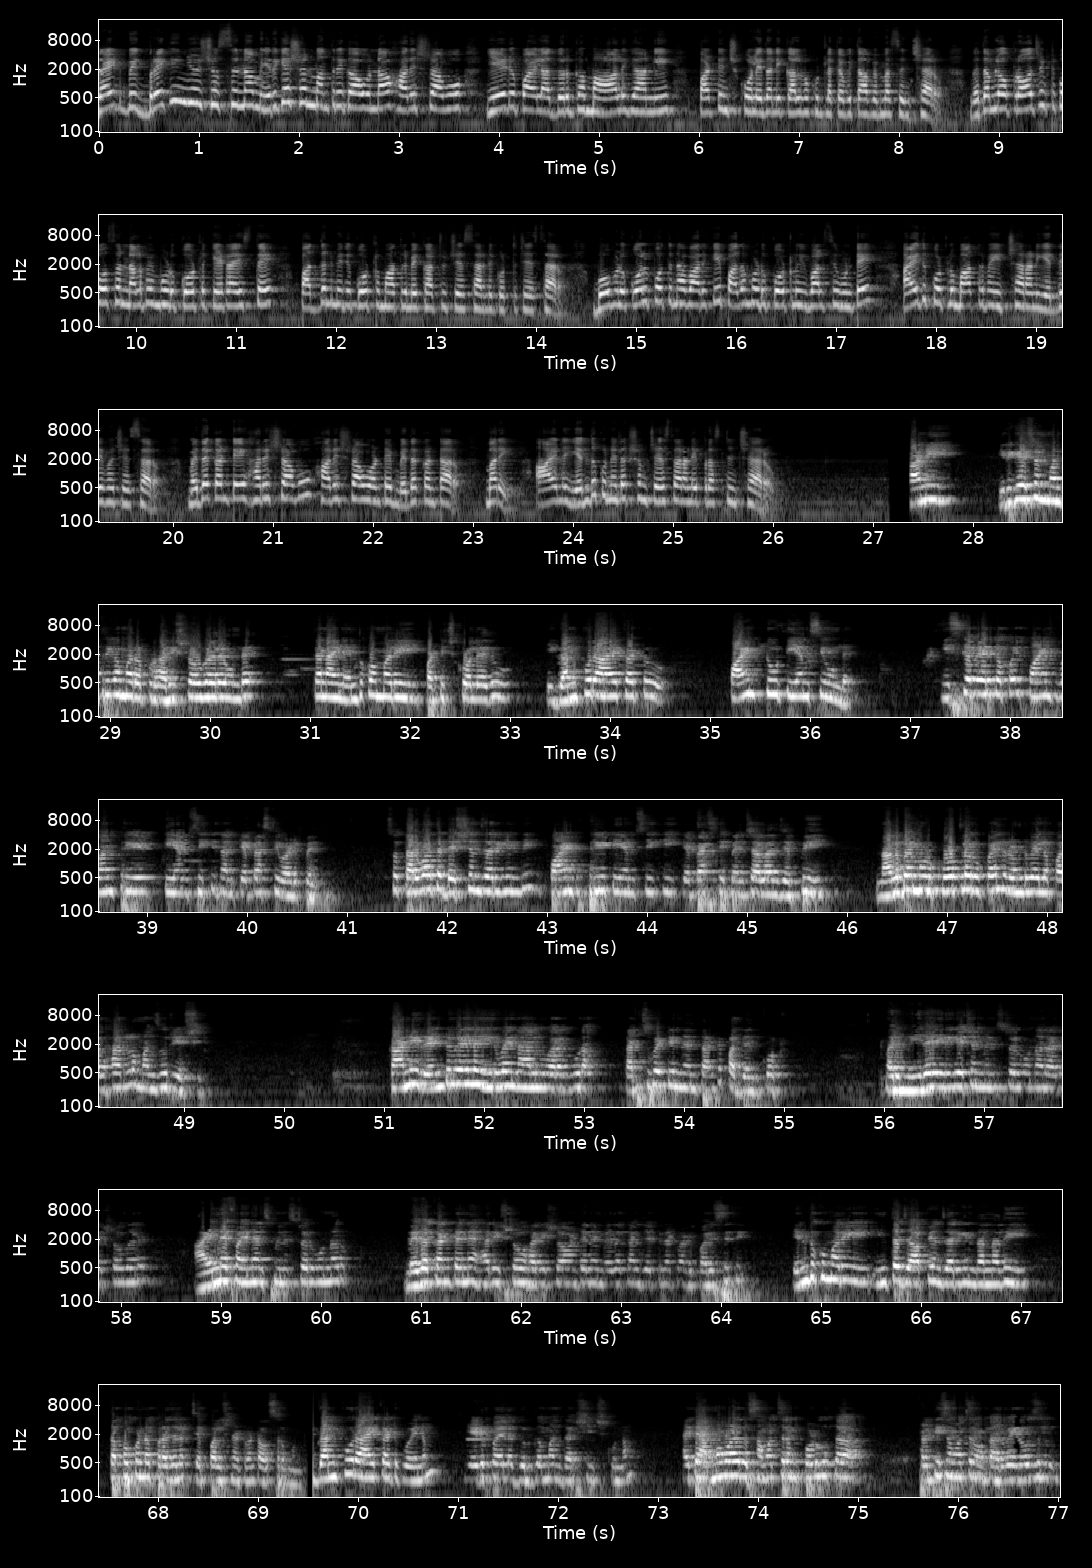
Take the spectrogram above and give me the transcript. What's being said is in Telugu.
రైట్ బిగ్ బ్రేకింగ్ న్యూస్ చూస్తున్నాం. ఇరిగేషన్ మంత్రిగా ఉన్న హరీష్ రావు ఏడుపాయల దుర్గమ్మ ఆలయాన్ని పట్టించుకోలేదని కల్వకుంట్ల కవిత విమర్శించారు. గతంలో ప్రాజెక్టు కోసం నలభై మూడు కోట్లు కేటాయిస్తే పద్దెనిమిది కోట్లు మాత్రమే ఖర్చు చేశారని గుర్తు చేశారు. భూములు కోల్పోతున్న వారికి పదమూడు కోట్లు ఇవ్వాల్సి ఉంటే ఐదు కోట్లు మాత్రమే ఇచ్చారని ఎద్దేవా చేశారు. మెదక్ అంటే హరీష్ రావు హరీష్ రావు అంటే మెదక్ అంటారు మరి ఆయన ఎందుకు నిర్లక్ష్యం చేశారని ప్రశ్నించారు. కానీ ఇరిగేషన్ మంత్రిగా మరి అప్పుడు హరీష్ రావు గారే ఉండే. కానీ ఆయన ఎందుకో మరి పట్టించుకోలేదు. ఈ గన్పూర్ ఆయకట్టు పాయింట్ టూ టీఎంసీ ఉండే. ఇసుక పేరుకపోయి పాయింట్ వన్ త్రీ ఎయిట్ టీఎంసీకి దాని కెపాసిటీ పడిపోయింది. సో తర్వాత డెసిషన్ జరిగింది. పాయింట్ త్రీ టీఎంసీకి కెపాసిటీ పెంచాలని చెప్పి నలభై మూడు కోట్ల రూపాయలు రెండు వేల పదహారులో మంజూరు చేసి కానీ రెండు వేల ఇరవై నాలుగు వరకు కూడా ఖర్చు పెట్టింది ఎంత అంటే పద్దెనిమిది కోట్లు. మరి మీరే ఇరిగేషన్ మినిస్టర్గా ఉన్నారు హరీష్ రావు గారు? ఆయనే ఫైనాన్స్ మినిస్టర్గా ఉన్నారు. మెదక్ అంటేనే హరీష్ రావు హరీష్ రావు అంటేనే మెదక్ అని చెప్పినటువంటి పరిస్థితి. ఎందుకు మరి ఇంత జాప్యం జరిగిందన్నది తప్పకుండా ప్రజలకు చెప్పాల్సినటువంటి అవసరం ఉంది. గన్పూర్ ఆయకట్టుకు పోయినాం ఏడుపాయల దుర్గమ్మని దర్శించుకున్నాం. అయితే అమ్మవారు సంవత్సరం పొడుగుతా ప్రతి సంవత్సరం ఒక అరవై రోజులు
